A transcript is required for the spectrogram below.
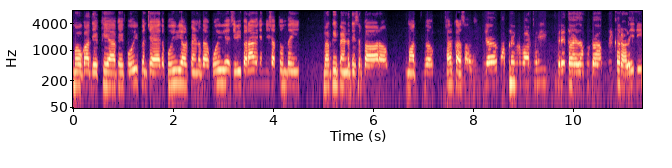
ਮੌਕਾ ਦੇਖੇ ਆ ਕੇ ਕੋਈ ਪੰਚਾਇਤ ਕੋਈ ਵੀ ਔਰ ਪਿੰਡ ਦਾ ਕੋਈ ਵੀ ਅਸੀਂ ਵੀ ਕਰਾਂਗੇ ਜਿੰਨੀ ਸੱਤ ਹੁੰਦਾ। ਜੀ ਬਾਕੀ ਪਿੰਡ ਦੀ ਸਰਕਾਰ ਮਦਦ ਹਰ ਕਰ ਸਕਦੀ ਜਾਂ ਆਪਣੇ ਪਰਿਵਾਰ ਚੋਂ ਹੀ ਮੇਰੇ ਤਾਏ ਦਾ ਮੁੰਡਾ ਉਹਦੀ ਘਰ ਵਾਲੀ ਜੀ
